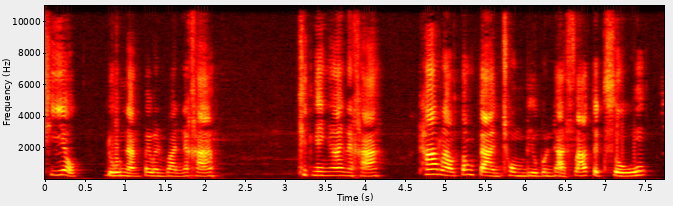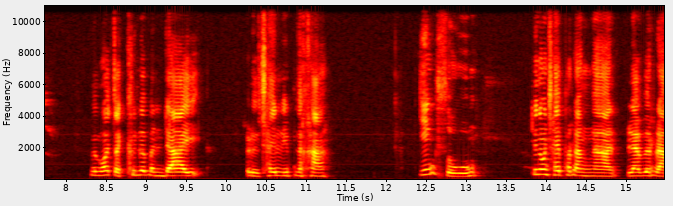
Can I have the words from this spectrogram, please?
เที่ยว ดูหนังไปวันๆนะคะ คิดง่าย ๆนะคะ ถ้าเราต้องการชมวิวบนดาดฟ้าตึกสูง ไม่ว่าจะขึ้นด้วยบันได หรือใช้ลิฟต์นะคะ ยิ่งสูงจะต้องใช้พลังงานและเวลา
